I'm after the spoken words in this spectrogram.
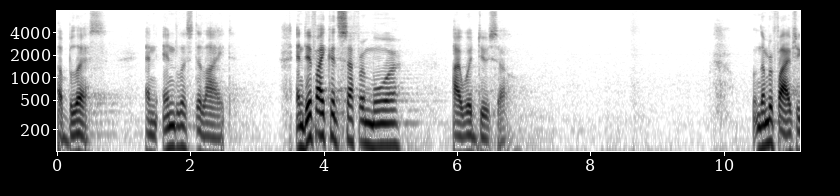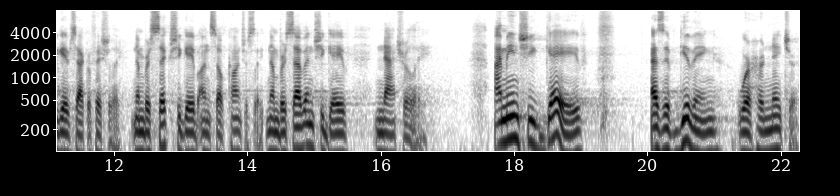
a bliss, an endless delight. And if I could suffer more, I would do so. Number five, she gave sacrificially. Number six, she gave unself consciously. Number seven, she gave naturally. I mean, she gave as if giving were her nature.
